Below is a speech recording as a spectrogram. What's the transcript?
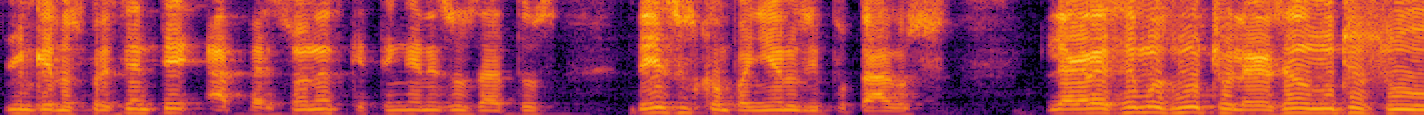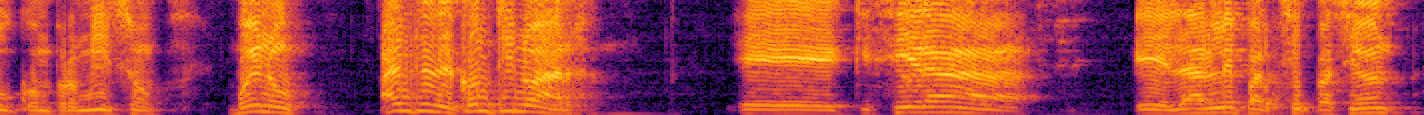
en que nos presente a personas que tengan esos datos de sus compañeros diputados. Le agradecemos mucho, le agradecemos mucho su compromiso. Bueno, antes de continuar, eh, quisiera eh, darle participación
